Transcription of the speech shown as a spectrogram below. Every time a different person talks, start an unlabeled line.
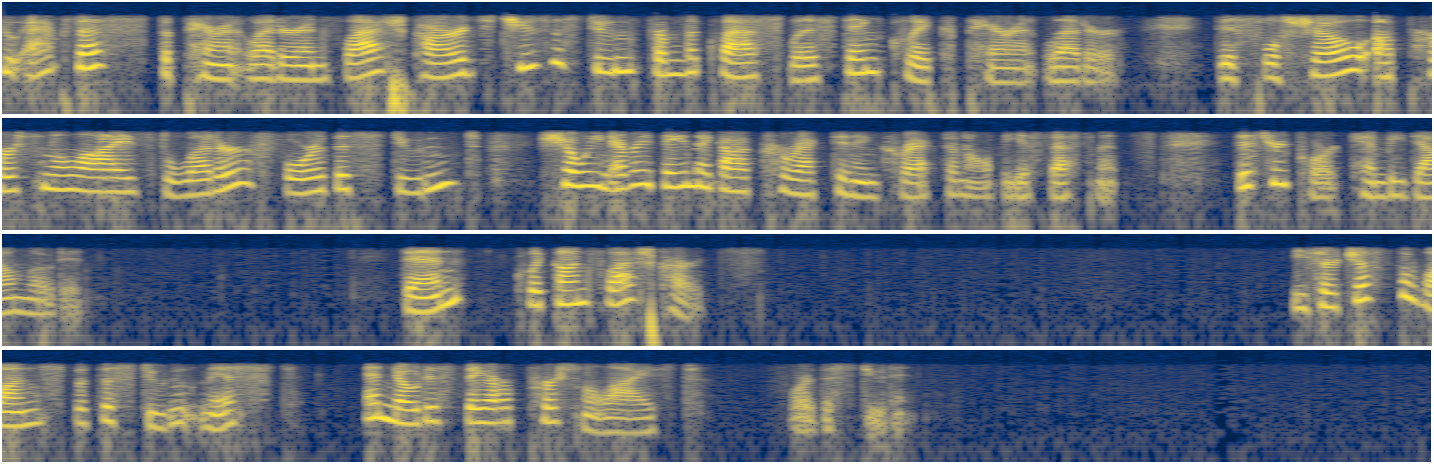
To access the parent letter and flashcards, choose a student from the class list and click Parent Letter. This will show a personalized letter for the student showing everything they got correct and incorrect on all the assessments. This report can be downloaded. Then click on Flashcards. These are just the ones that the student missed and notice they are personalized for the student.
